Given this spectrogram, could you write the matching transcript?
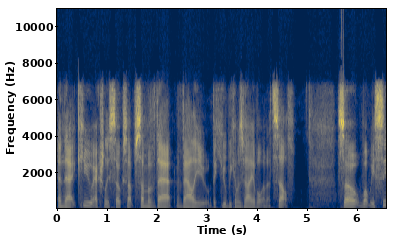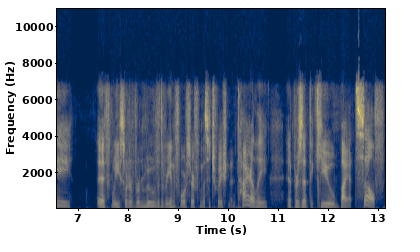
and that cue actually soaks up some of that value. The cue becomes valuable in itself. So what we see if we sort of remove the reinforcer from the situation entirely and present the cue by itself,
